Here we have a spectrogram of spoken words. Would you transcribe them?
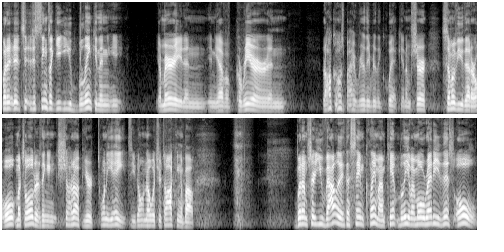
But it, it, it just seems like you, you blink and then you, you're married and, and you have a career and it all goes by really, really quick. And I'm sure some of you that are old, much older thinking, shut up, you're 28, you don't know what you're talking about. But I'm sure you validate the same claim. I can't believe I'm already this old.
